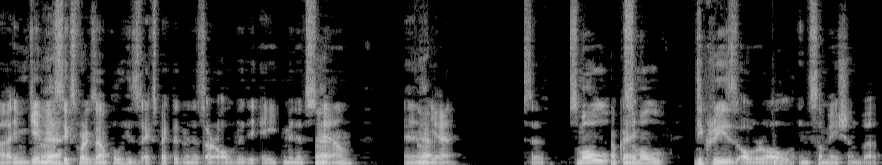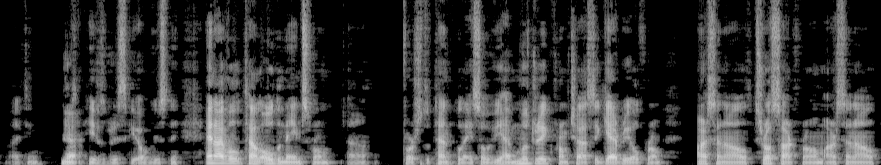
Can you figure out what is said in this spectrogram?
Uh, in game week Yeah. six, for example, his expected minutes are already eight minutes Yeah. down. And Yeah. yeah, it's a small, Okay. small decrease overall in summation, but I think Yeah. he's risky, obviously. And I will tell all the names from uh, first to 10th place. So we have Mudryk from Chelsea, Gabriel from Arsenal, Trossard from Arsenal,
